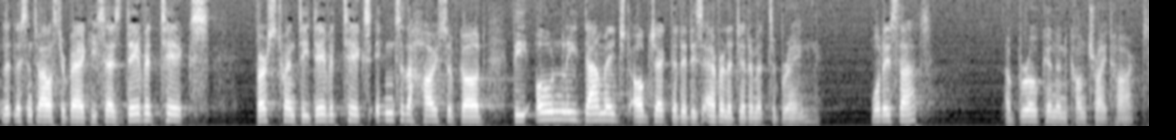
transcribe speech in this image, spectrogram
Listen to Alistair Begg. He says, David takes, verse 20, David takes into the house of God the only damaged object that it is ever legitimate to bring. What is that? A broken and contrite heart.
